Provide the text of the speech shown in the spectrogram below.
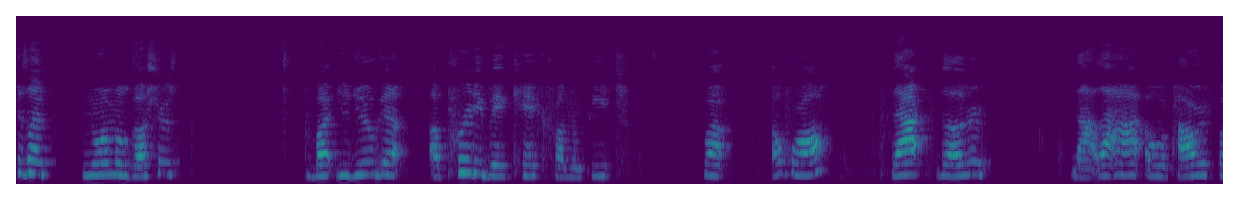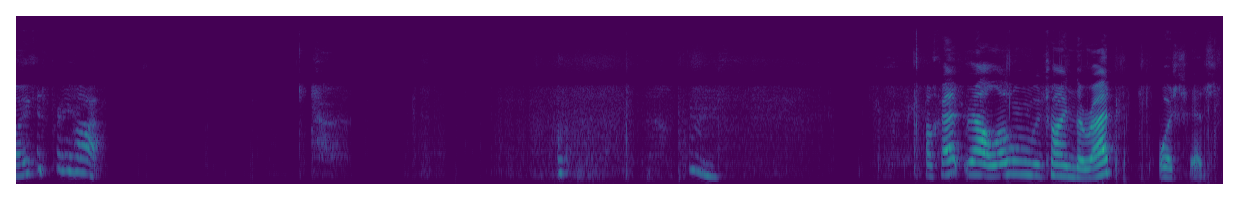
It's like normal gushers, but you do get a pretty big kick from the peach. But overall, that the other not that hot overpowers, but it gets pretty hot. Okay, now Logan will be trying the red, which is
